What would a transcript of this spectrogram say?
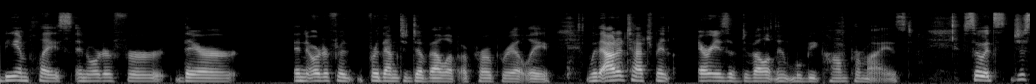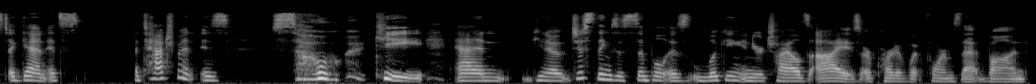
be in place in order for their in order for, for them to develop appropriately. Without attachment, areas of development will be compromised. So it's just again, it's attachment is so key. And, you know, just things as simple as looking in your child's eyes are part of what forms that bond.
